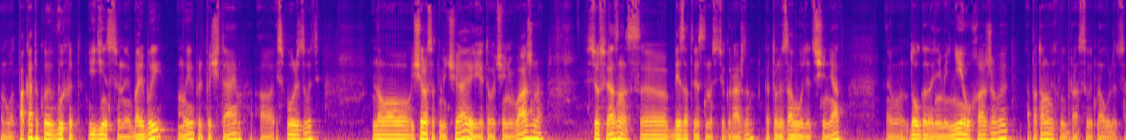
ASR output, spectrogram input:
Вот. Пока такой выход единственной борьбы мы предпочитаем э, использовать. Но еще раз отмечаю, и это очень важно, все связано с э, безответственностью граждан, которые заводят щенят, э, долго за ними не ухаживают, а потом их выбрасывают на улицу.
